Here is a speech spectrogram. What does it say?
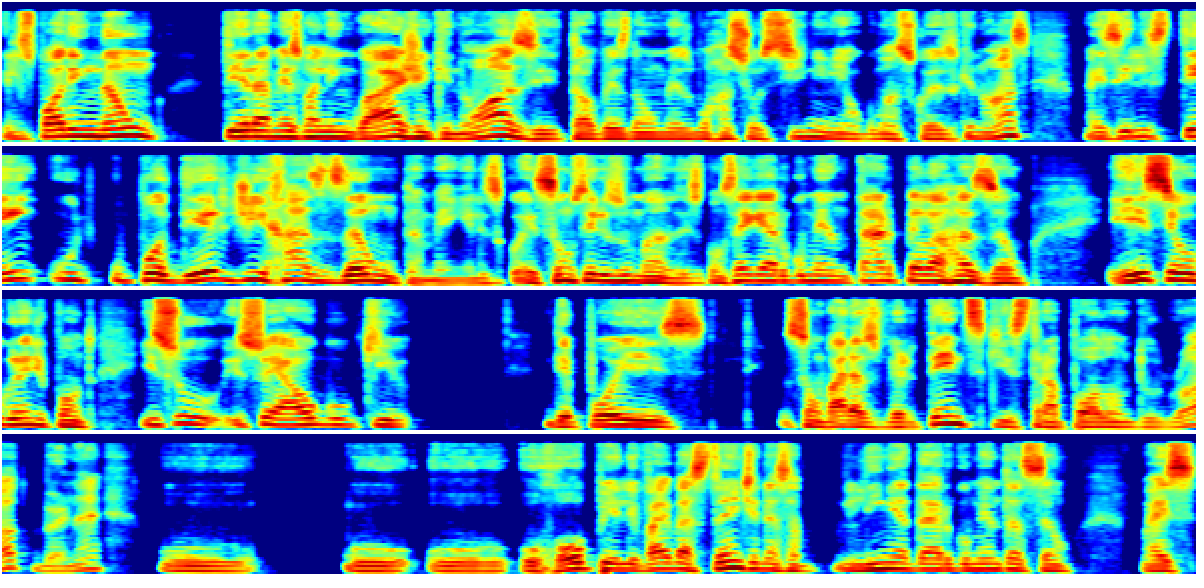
eles podem não ter a mesma linguagem que nós e talvez não o mesmo raciocínio em algumas coisas que nós, mas eles têm o, o poder de razão também. Eles, eles, são seres humanos, eles conseguem argumentar pela razão. Esse é o grande ponto. Isso, isso é algo que depois são várias vertentes que extrapolam do Rothbard, né? O, o, o, o Hope ele vai bastante nessa linha da argumentação, mas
